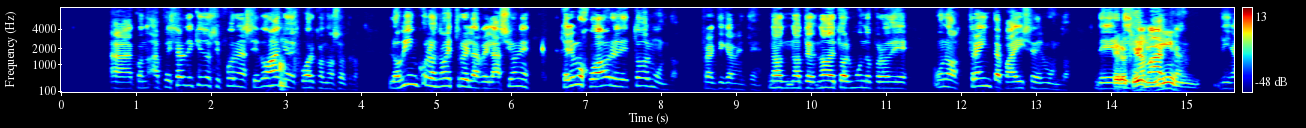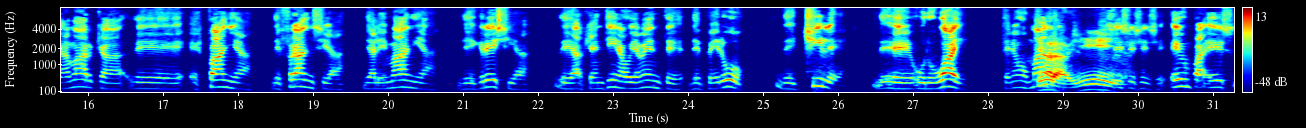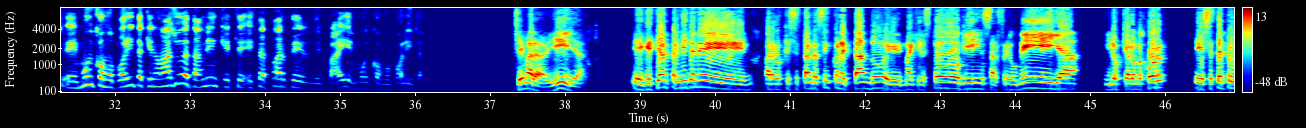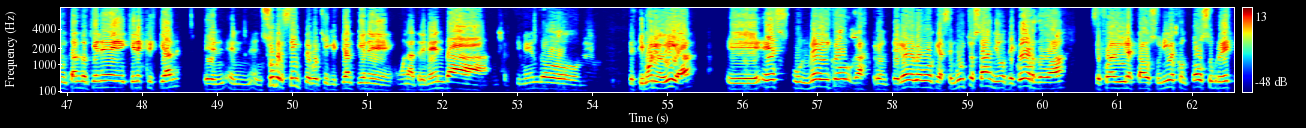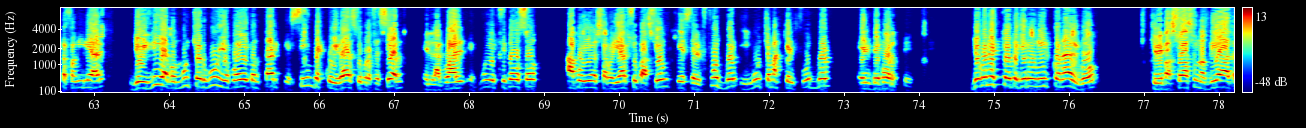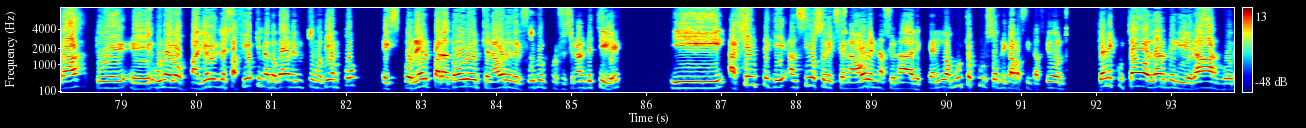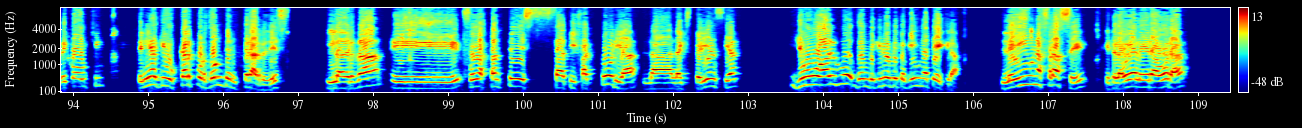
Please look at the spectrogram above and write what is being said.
a, con, a, pesar de que ellos se fueron hace dos años de jugar con nosotros. Los vínculos nuestros y las relaciones, tenemos jugadores de todo el mundo, prácticamente. No, no, te, no de todo el mundo, pero de unos 30 países del mundo. De Pero Dinamarca, Dinamarca, de España, de Francia, de Alemania, de Grecia, de Argentina, obviamente, de Perú, de Chile, de Uruguay. Tenemos más. ¡Qué maravilla! Sí, sí, sí. sí. Es, un, es, es, muy cosmopolita que nos ayuda también que este, esta parte del, del país es muy cosmopolita. ¡Qué maravilla! Eh, Cristian, permíteme, para los que se están recién conectando, eh, Michael Stockings, Alfredo Mella, y los que a lo mejor eh, se estén preguntando quién es, quién es Cristian, en, en, súper simple, porque Cristian tiene una tremenda, un tremendo testimonio de vida. Eh, es un médico gastroenterólogo que hace muchos años de Córdoba se fue a vivir a Estados Unidos con todo su proyecto familiar y hoy día con mucho orgullo puede contar que sin descuidar su profesión, en la cual es muy exitoso, ha podido desarrollar su pasión, que es el fútbol y mucho más que el fútbol, el deporte. Yo con esto te quiero unir con algo que me pasó hace unos días atrás. Tuve eh, uno de los mayores desafíos que me ha tocado en el último tiempo, exponer para todos los entrenadores del fútbol profesional de Chile y a gente que han sido seleccionadores nacionales, que han ido a muchos cursos de capacitación, que han escuchado hablar de liderazgo, de coaching, tenía que buscar por dónde entrarles y la verdad eh, fue bastante satisfactoria la, la experiencia y hubo algo donde creo que toqué una tecla. Leí una frase, que te la voy a leer ahora,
